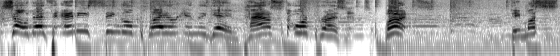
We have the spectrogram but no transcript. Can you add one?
So that's any single player in the game, past or present. But they must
